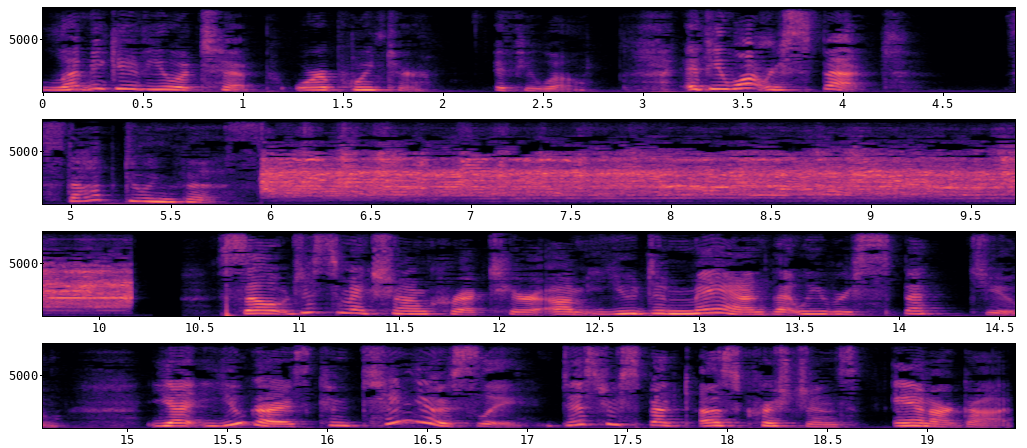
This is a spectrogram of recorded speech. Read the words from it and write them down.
let me give you a tip or a pointer, if you will. If you want respect, stop doing this. So just to make sure I'm correct here, um, you demand that we respect you, yet you guys continuously disrespect us Christians and our God.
